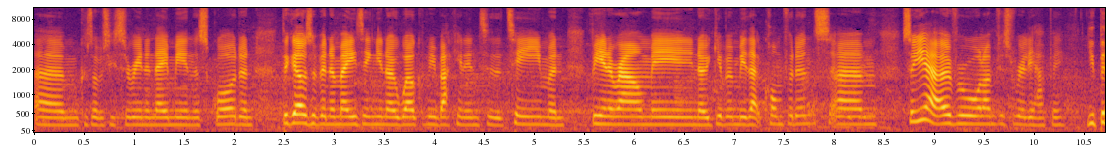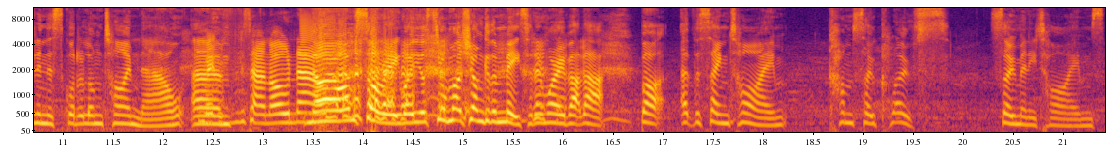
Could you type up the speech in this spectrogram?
because um, obviously Sarina named me in the squad, and the girls have been amazing. You know, welcoming me back in, into the team and being around me, you know, giving me that confidence. Um, so yeah, overall, I'm just really happy. You've been in the squad a long time now. Um, Make sound old now. No, I'm sorry. well, you're still much younger than me, so don't worry about that. But at the same time, come so close so many times.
